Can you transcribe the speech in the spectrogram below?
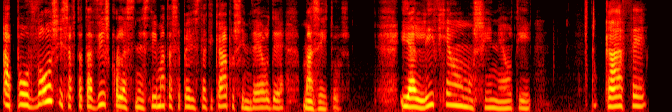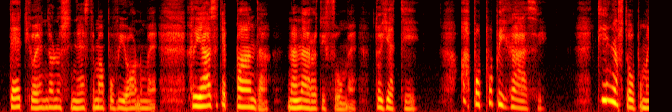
αποδώσεις αυτά τα δύσκολα συναισθήματα σε περιστατικά που συνδέονται μαζί τους. Η αλήθεια όμως είναι ότι κάθε τέτοιο έντονο συνέστημα που βιώνουμε χρειάζεται πάντα να αναρωτηθούμε το γιατί. Από πού πηγάζει; Τι είναι αυτό που με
